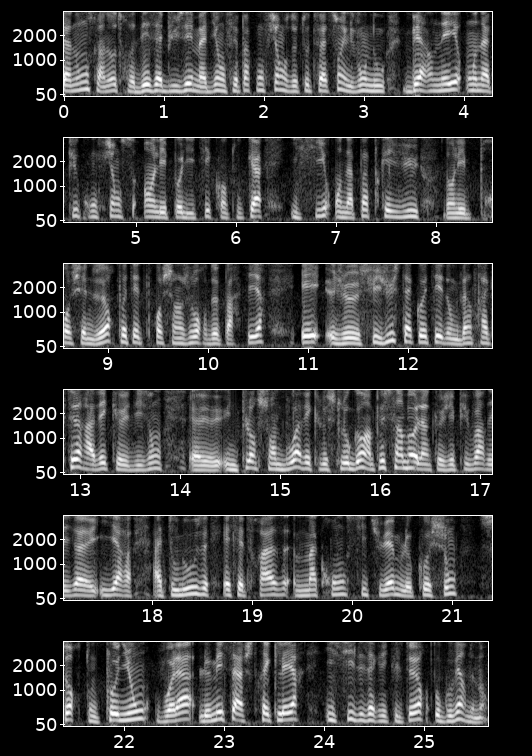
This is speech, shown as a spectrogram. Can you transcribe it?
annonces. Un autre désabusé m'a dit on fait pas confiance de toute façon, ils vont nous berner. On n'a plus confiance en les politiques. En tout cas, ici, on n'a pas prévu dans les prochaines heures, peut-être prochains jours, de partir. Et je suis juste à côté donc d'un tracteur avec, disons, une planche en bois avec le slogan un peu symbole hein, que j'ai pu voir déjà hier à Toulouse et cette phrase Macron, si tu aimes le cochon sort ton pognon. Voilà le message très clair ici des agriculteurs au gouvernement.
